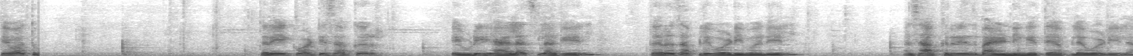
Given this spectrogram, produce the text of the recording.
तेव्हा तुम तर एक वाटी साखर एवढी घ्यायलाच लागेल तरच आपली वडी बनेल. आणि साखरेनेच बाइंडिंग येते आपल्या वडीला.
